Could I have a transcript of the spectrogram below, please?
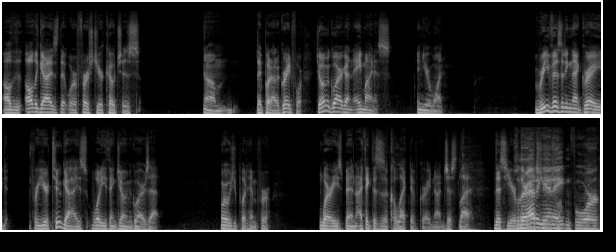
All the all the guys that were first year coaches, um, they put out a grade for. Joey McGuire got an A minus in year one. Revisiting that grade for year two guys, what do you think Joey McGuire's at? Where would you put him for where he's been? I think this is a collective grade, not just la- this year. So but they're last adding in eight and four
